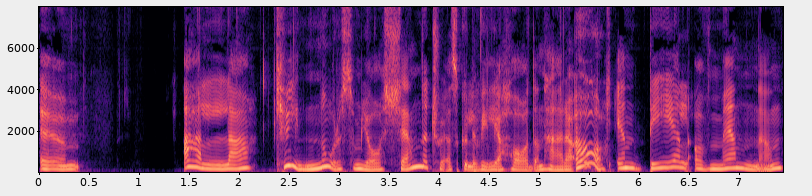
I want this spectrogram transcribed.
Um, alla kvinnor som jag känner tror jag skulle vilja ha den här. Ah. Och en del av männen,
